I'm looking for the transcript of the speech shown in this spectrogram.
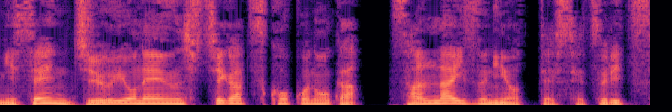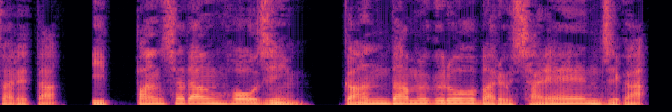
2014年7月9日、サンライズによって設立された一般社団法人ガンダムグローバルシャレンジが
